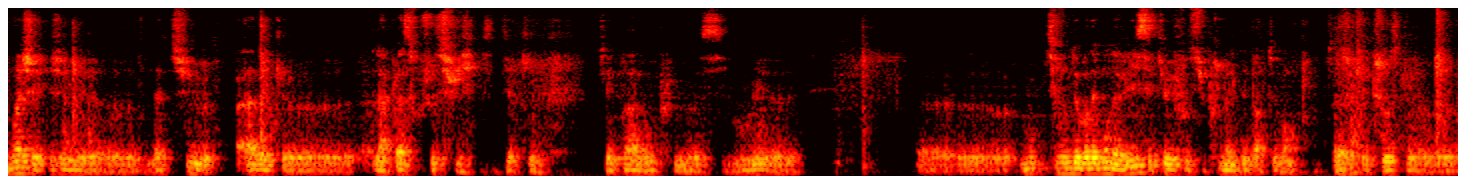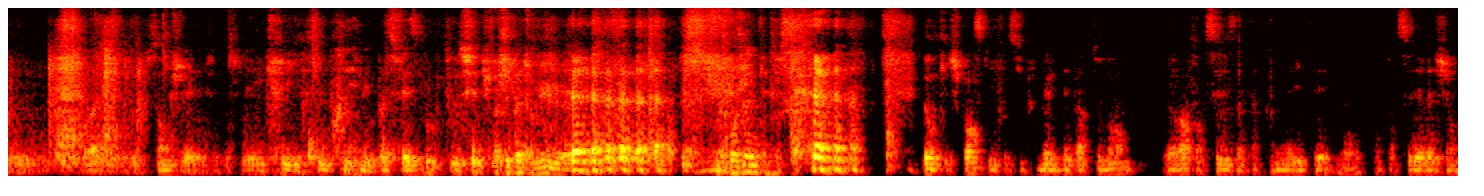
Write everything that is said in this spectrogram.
moi, j'ai euh, là-dessus, avec euh, la place où je suis, c'est-à-dire que j'ai pas non plus, si vous voulez, euh, si vous me demandez mon avis, c'est qu'il faut supprimer le département. Ça, c'est quelque chose que. Euh, je sens que j'ai écrit. Si vous prenez mes posts Facebook, tout. J'ai pas tout lu. Euh. je suis trop jeune pour ça. Donc, je pense qu'il faut supprimer le département, renforcer les intercommunalités, renforcer les régions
